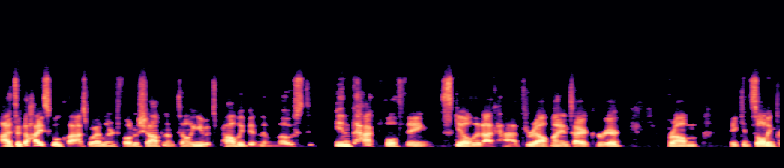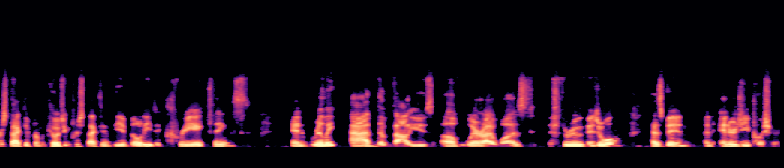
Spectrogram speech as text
I took a high school class where I learned Photoshop, and I'm telling you, it's probably been the most impactful thing, skill that I've had throughout my entire career from a consulting perspective, from a coaching perspective, the ability to create things and really add the values of where I was through visual has been an energy pusher.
